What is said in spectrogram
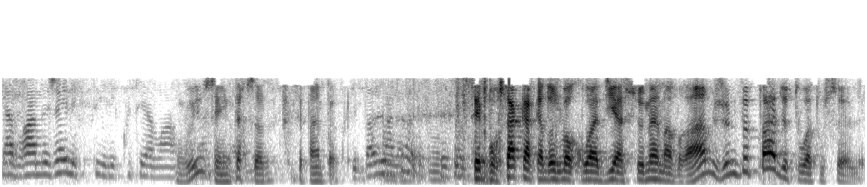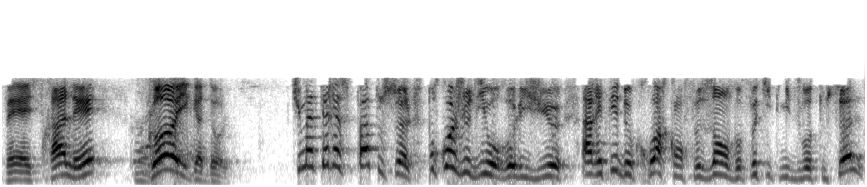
là. Abraham déjà, il, écoutait Abraham. Oui, c'est une personne, c'est pas un peuple. C'est pour ça qu'Akadosh Baruchou a dit à ce même Abraham, je ne veux pas de toi tout seul. Goy gadol. Tu m'intéresses pas tout seul. Pourquoi je dis aux religieux, arrêtez de croire qu'en faisant vos petites mitzvot tout seul,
